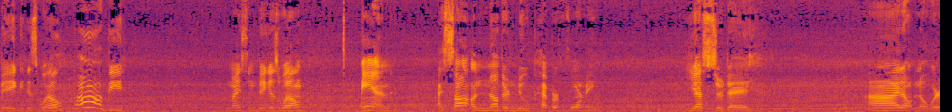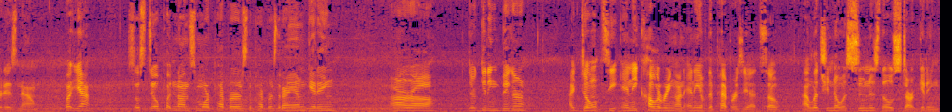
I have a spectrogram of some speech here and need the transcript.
big as well. Ah, bee. Nice and big as well. And I saw another new pepper forming yesterday. I don't know where it is now. But yeah, so still putting on some more peppers. The peppers that I am getting are, uh, they're getting bigger. I don't see any coloring on any of the peppers yet. So I'll let you know as soon as those start getting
